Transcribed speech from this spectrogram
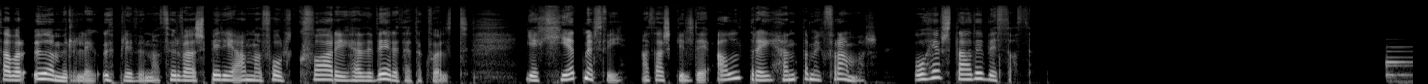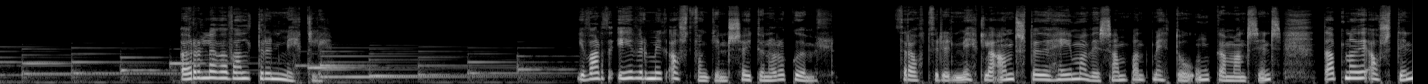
Það var ömurleg upplifun að þurfa að spyrja annað fólk hvar ég hefði verið þetta kvöld. Ég hétt mér því að það skildi aldrei henda mig framar og hef staðið við það. Örlega valdurinn mikli Ég varð yfir mig ástfangin 17 ára gömul. Þrátt fyrir mikla andstöðu heima við samband mitt og unga mannsins dapnaði ástinn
